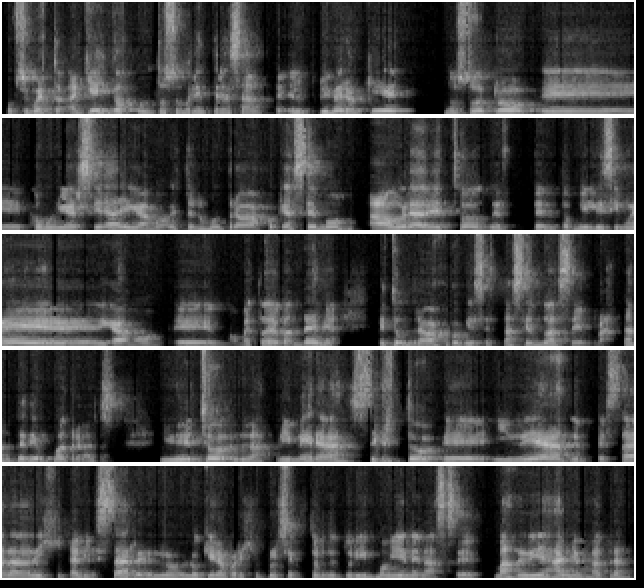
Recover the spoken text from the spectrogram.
Por supuesto, aquí hay dos puntos súper interesantes. El primero que nosotros, eh, como universidad, digamos, este no es un trabajo que hacemos ahora, de esto, desde el 2019, digamos, eh, en momentos de pandemia. Este es un trabajo que se está haciendo hace bastante tiempo atrás. Y de hecho, las primeras ¿cierto? Eh, ideas de empezar a digitalizar lo, lo, que era, por ejemplo, el sector de turismo vienen hace más de 10 años atrás.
